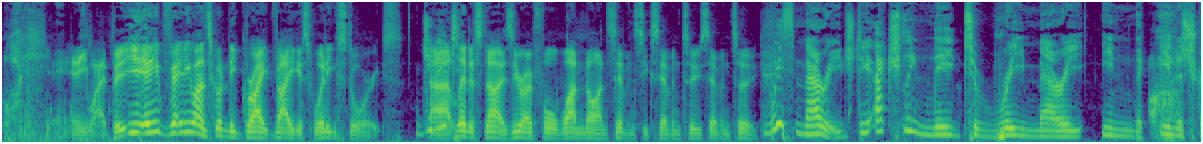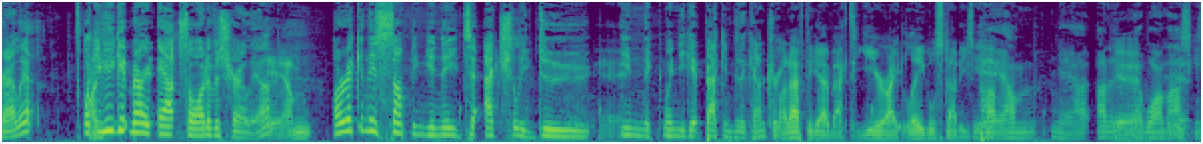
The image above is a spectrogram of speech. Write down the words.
like anyway, but if anyone's got any great Vegas wedding stories, uh, to- let us know. Zero four one nine seven six seven two seven two. With marriage, do you actually need to remarry in the in Australia? Like, if you get married outside of Australia, Yeah, I'm, I reckon there's something you need to actually do in the when you get back into the country. I'd have to go back to year eight legal studies. pup. Yeah, um, yeah, I, don't Yeah. know why I'm asking.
